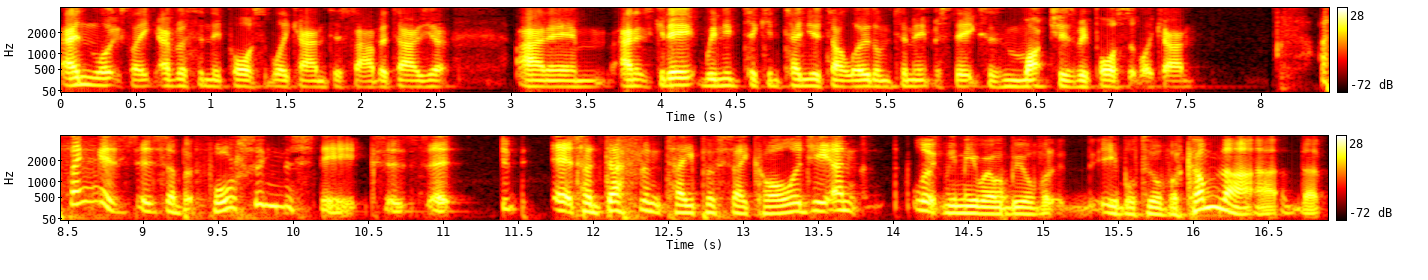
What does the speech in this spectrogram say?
in looks like everything they possibly can to sabotage it. And um, and it's great. We need to continue to allow them to make mistakes as much as we possibly can. I think it's it's about forcing mistakes. It's it, it it's a different type of psychology, and look, they may well be over, able to overcome that. That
